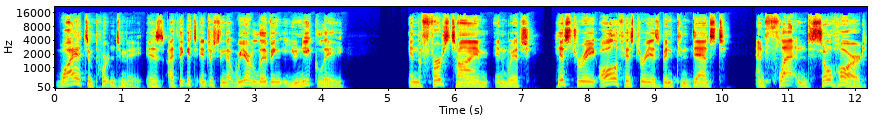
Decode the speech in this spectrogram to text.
why it's important to me is I think it's interesting that we are living uniquely in the first time in which history, all of history, has been condensed and flattened so hard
